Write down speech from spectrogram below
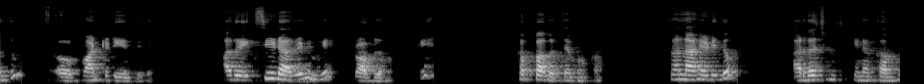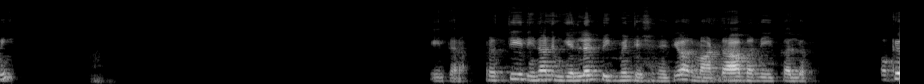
ಒಂದು ಕ್ವಾಂಟಿಟಿ ಅಂತಿದೆ. ಅದು ಎಕ್ಸೀಡ್ ಆದರೆ ನಿಮಗೆ ಪ್ರಾಬ್ಲಮ್ ಓಕೆ? ಕಪ್ಪಾಗುತ್ತೆ ಮುಖ. ಸೊ ನಾನು ಹೇಳಿದ್ದು ಅರ್ಧ ಚಮಚಕ್ಕಿಂತ ಕಮ್ಮಿ. ಈ ಥರ ಪ್ರತಿದಿನ ನಿಮ್ಗೆ ಎಲ್ಲೆಲ್ಲಿ ಪಿಗ್ಮೆಂಟೇಷನ್ ಇದೆಯೋ ಅದು ಮಾಡ್ತಾ ಬನ್ನಿ ಈ ಕಲ್ಲು. ಓಕೆ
